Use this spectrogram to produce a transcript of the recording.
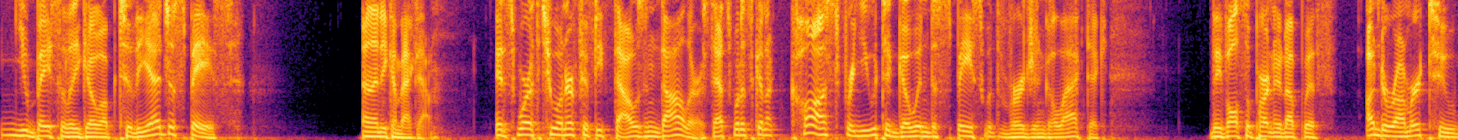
you basically go up to the edge of space, and then you come back down. It's worth two hundred fifty thousand dollars. That's what it's going to cost for you to go into space with Virgin Galactic. They've also partnered up with under Armour to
